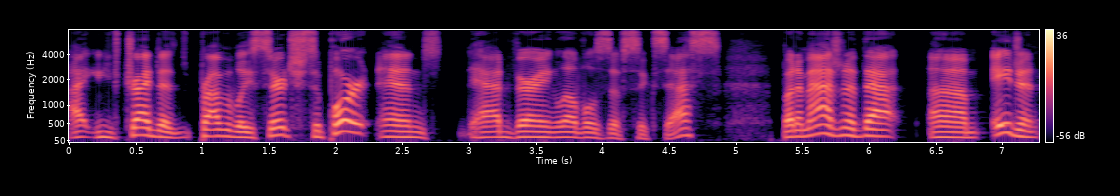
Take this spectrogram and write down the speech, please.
I, you've tried to probably search support and had varying levels of success. But imagine if that um, agent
